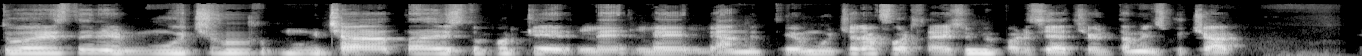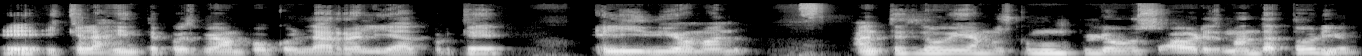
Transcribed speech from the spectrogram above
tú debes tener mucho, mucha data de esto porque le, le, han metido mucho la fuerza a eso y me parecía chévere también escuchar eh, y que la gente pues vea un poco la realidad porque el idioma antes lo veíamos como un plus, ahora es mandatorio.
